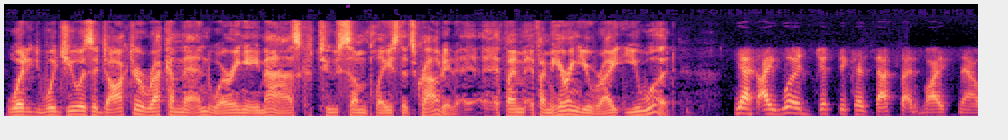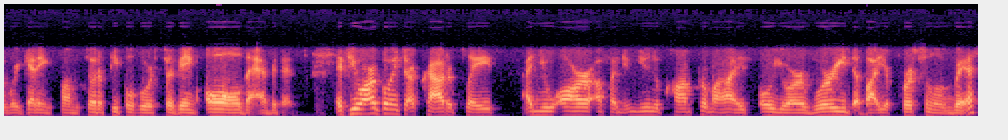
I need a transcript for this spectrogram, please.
would would you, as a doctor, recommend wearing a mask to some place that's crowded? If I'm if I'm hearing you right, you would. Yes, I would, just because that's the advice now we're getting from sort of people who are surveying all the evidence. If you are going to a crowded place and you are of an immunocompromised or you're worried about your personal risk,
